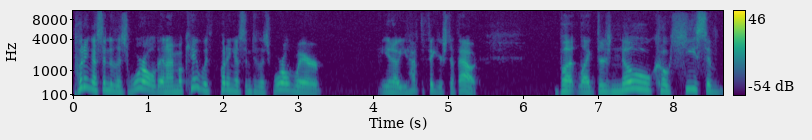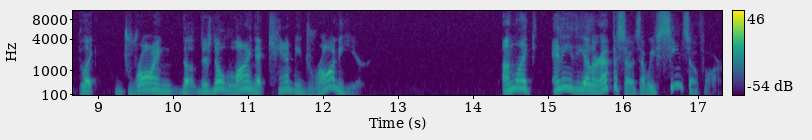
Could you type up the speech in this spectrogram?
putting us into this world and i'm okay with putting us into this world where you know you have to figure stuff out but like there's no cohesive like drawing the, there's no line that can be drawn here unlike any of the other episodes that we've seen so far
